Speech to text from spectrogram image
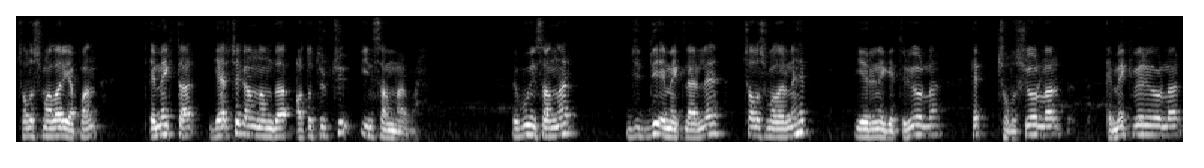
çalışmalar yapan emektar, gerçek anlamda Atatürkçü insanlar var. Ve bu insanlar ciddi emeklerle çalışmalarını hep yerine getiriyorlar. Hep çalışıyorlar, emek veriyorlar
